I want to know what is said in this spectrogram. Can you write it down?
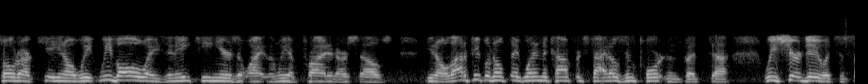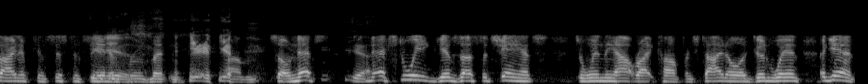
told our you know we we've always in 18 years at Whiteland we have prided ourselves. You know, a lot of people don't think winning the conference title is important, but uh, we sure do. It's a sign of consistency It and is. improvement. And, yeah. um, so next Yeah. next week gives us a chance to win the outright conference title. A good win. Again,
